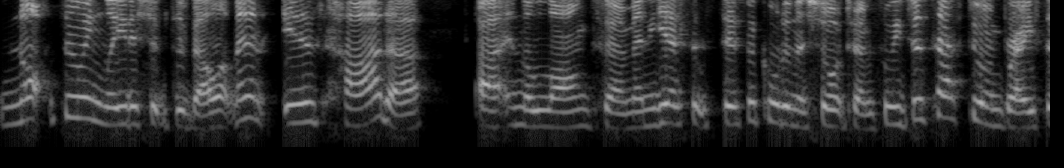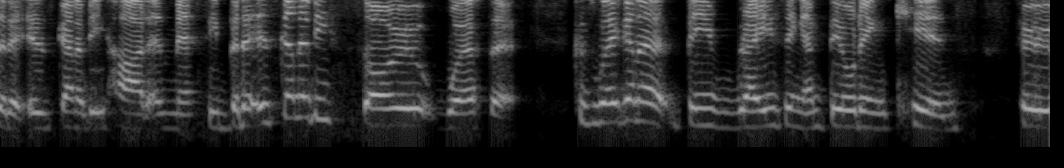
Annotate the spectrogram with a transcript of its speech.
not doing leadership development is harder uh, in the long term. And yes, it's difficult in the short term. So we just have to embrace that it is going to be hard and messy, but it is going to be so worth it because we're going to be raising and building kids who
